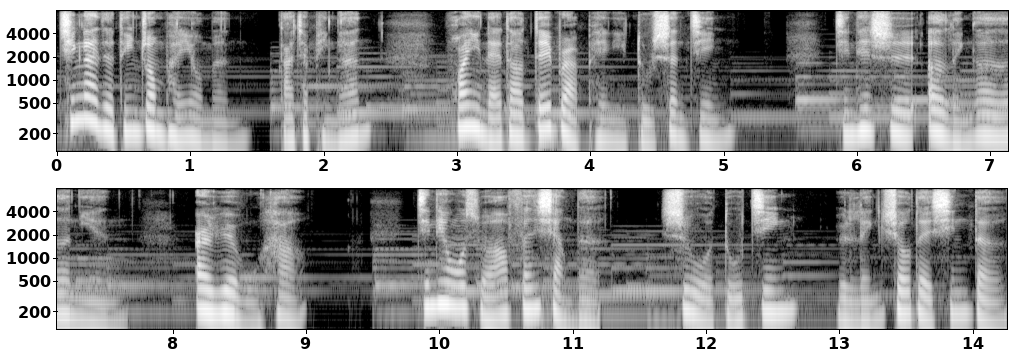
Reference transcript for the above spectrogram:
亲爱的听众朋友们，大家平安，欢迎来到 Debra 陪你读圣经。今天是二零二二年二月五号。今天我所要分享的是我读经与灵修的心得。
